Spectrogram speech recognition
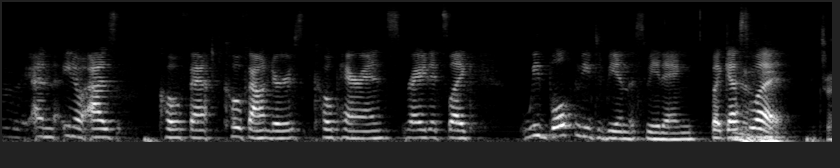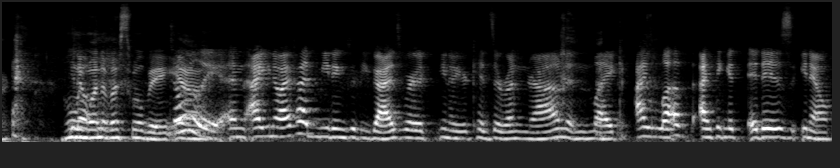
Totally. And you know, as co co-founders, co-parents, right? It's like we both need to be in this meeting, but guess what? Exactly. Only know, one of us will be. yeah. Totally. And I, you know, I've had meetings with you guys where, you know, your kids are running around and like, I love, I think it, it is, you know,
